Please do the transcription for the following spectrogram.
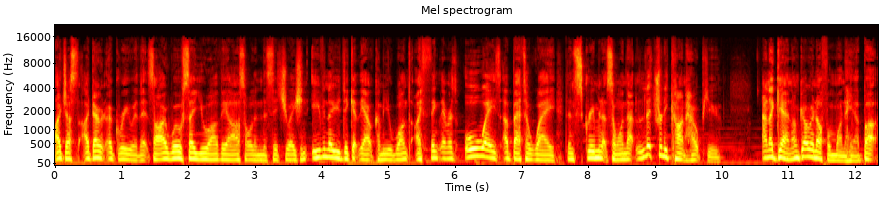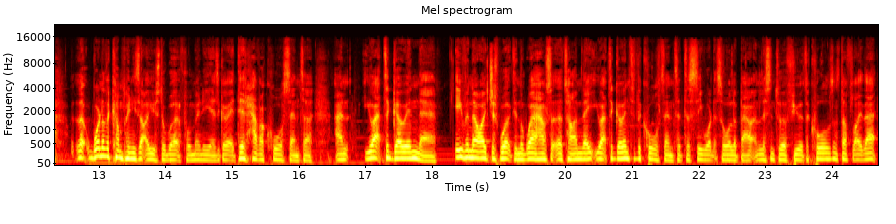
I just, I don't agree with it. So I will say you are the asshole in this situation. Even though you did get the outcome you want, I think there is always a better way than screaming at someone that literally can't help you. And again, I'm going off on one here, but one of the companies that I used to work for many years ago, it did have a call center, and you had to go in there even though I just worked in the warehouse at the time, they you had to go into the call center to see what it's all about and listen to a few of the calls and stuff like that,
